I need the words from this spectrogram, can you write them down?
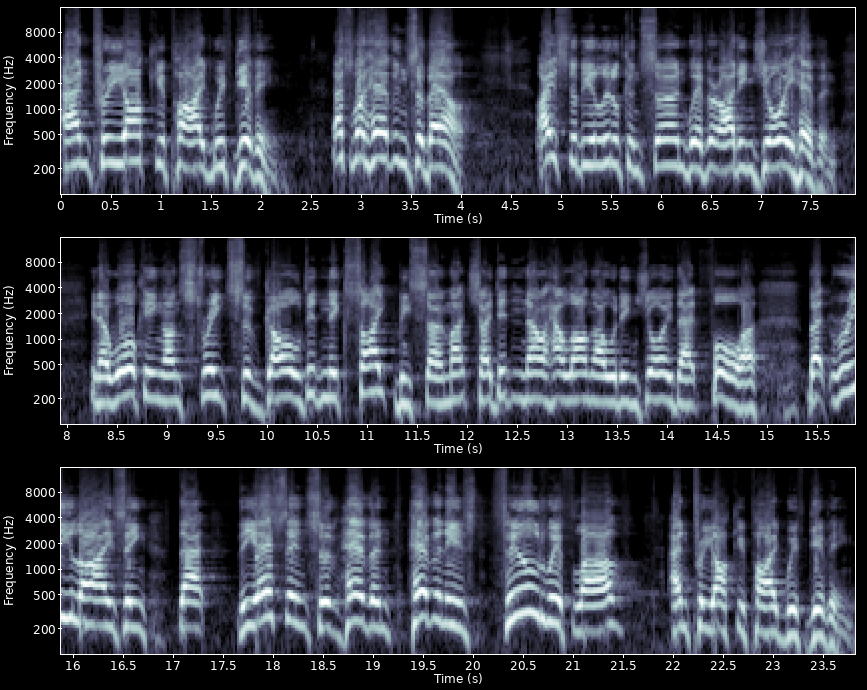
and preoccupied with giving. That's what heaven's about. I used to be a little concerned whether I'd enjoy heaven. You know, walking on streets of gold didn't excite me so much. I didn't know how long I would enjoy that for. But realizing that the essence of heaven, heaven is filled with love and preoccupied with giving.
